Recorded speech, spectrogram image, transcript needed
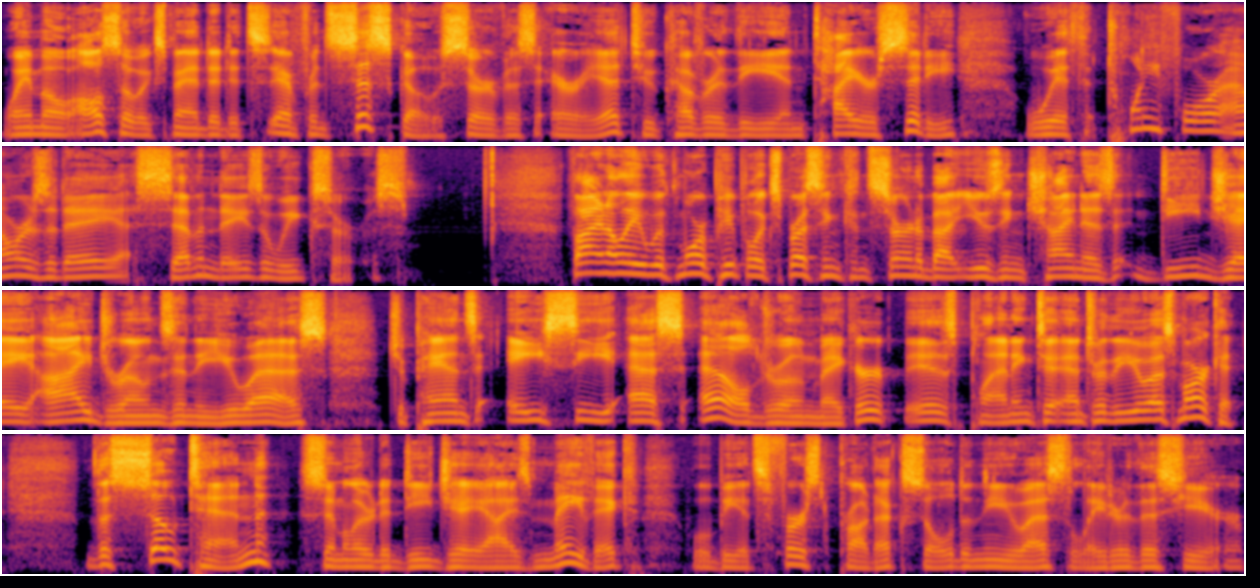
Waymo also expanded its San Francisco service area to cover the entire city with 24 hours a day, seven days a week service. Finally, with more people expressing concern about using China's DJI drones in the U.S., Japan's ACSL drone maker is planning to enter the U.S. market. The Soten, similar to DJI's Mavic, will be its first product sold in the U.S. later this year.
